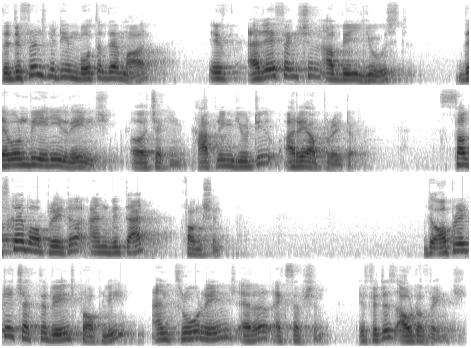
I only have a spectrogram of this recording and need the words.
The difference between both of them are, if array function are being used, there won't be any range uh, checking happening due to array operator. Subscript operator and with that function. The operator check the range properly and throw range error exception if it is out of range.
